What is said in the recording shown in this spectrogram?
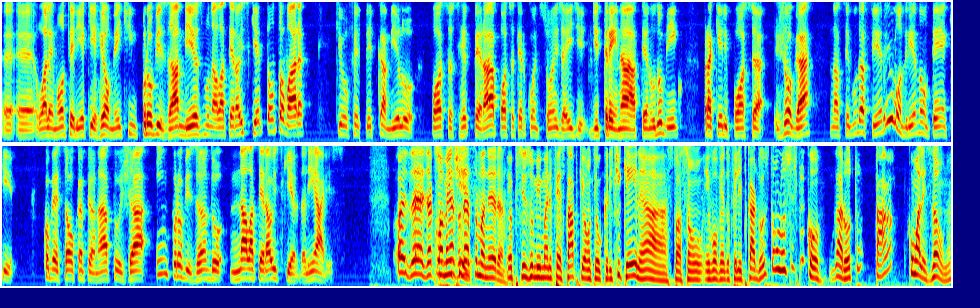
é, é, o alemão teria que realmente improvisar mesmo na lateral esquerda. Então, tomara que o Felipe Camilo possa se recuperar, possa ter condições aí de, de treinar até no domingo, para que ele possa jogar na segunda-feira e o Londrina não tenha que começar o campeonato já improvisando na lateral esquerda, Linhares. Pois é, já começa Somente dessa maneira. Eu preciso me manifestar, porque ontem eu critiquei né, a situação envolvendo o Felipe Cardoso, então o Lúcio explicou. O garoto tá com uma lesão, né?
